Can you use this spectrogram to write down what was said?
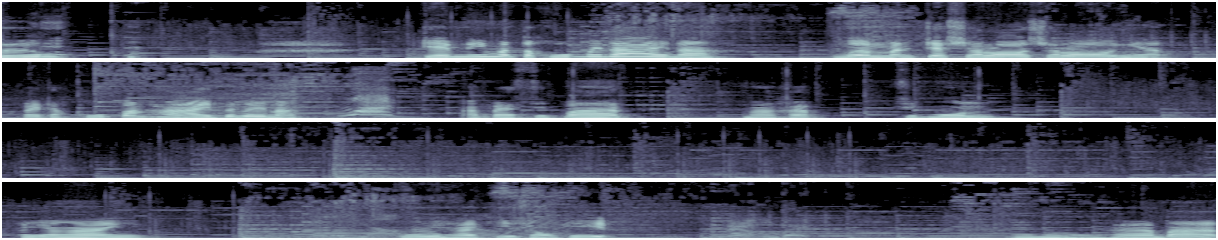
ลืม เกมนี้มันตะคุบไม่ได้นะ เหมือนมันจะชะลอชะลออย่างเงี้ย ไปตะคุบมันหายไปเลยนะ อะแปดสิบบาท มาครับสิบหมุน ไอ้ยังไง อุ้ยห้าขีดสองขีดอือหือห้าบาท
